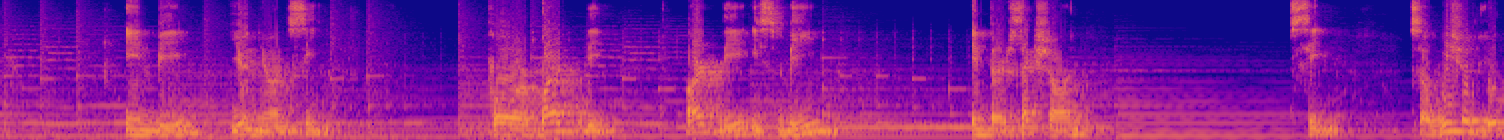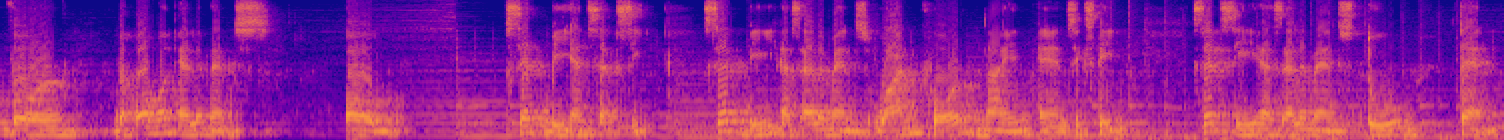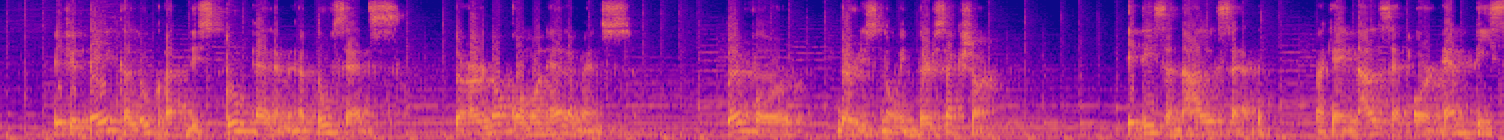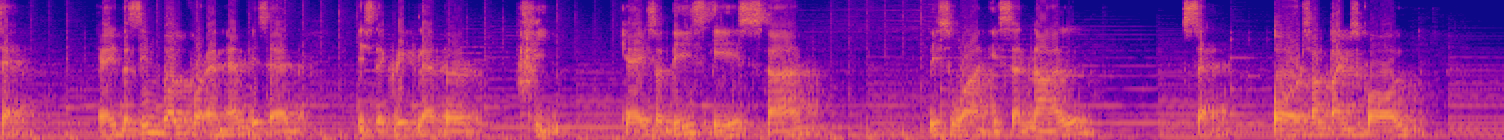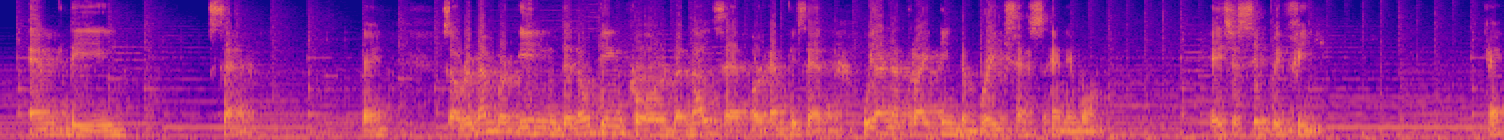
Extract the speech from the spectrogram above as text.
in B union C. For part D part D is B intersection C. So we should look for the common elements of set B and set C. Set B has elements 1, 4, 9, and 16. Set C has elements 2, 10. If you take a look at these two element, uh, two sets, there are no common elements. Therefore, there is no intersection. It is a null set. Okay, null set or empty set. Okay, the symbol for an empty set is the Greek letter phi. Okay, so this is a this one is a null set or sometimes called empty set. Okay, so remember in denoting for the null set or empty set, we are not writing the braces anymore. It's just simply phi. Okay.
